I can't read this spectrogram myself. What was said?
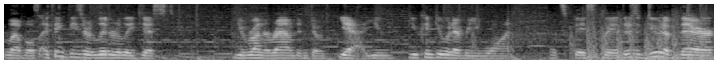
levels. I think these are literally just you run around and don't. Yeah, you you can do whatever you want. That's basically it. There's a dude up there.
